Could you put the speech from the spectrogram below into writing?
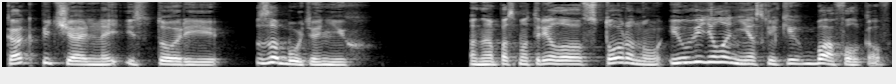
как к печальной истории. Забудь о них. Она посмотрела в сторону и увидела нескольких баффалков,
